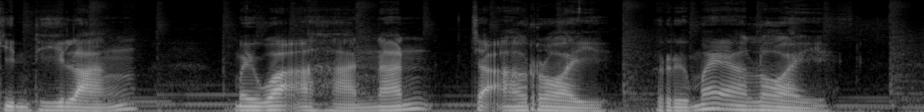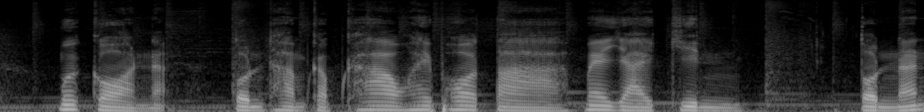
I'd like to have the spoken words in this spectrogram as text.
กินทีหลัง ไม่ว่าอาหารนั้นจะอร่อยหรือไม่อร่อย เมื่อก่อนน่ะตนทำกับข้าวให้พ่อตาแม่ยายกิน ตนนั้น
